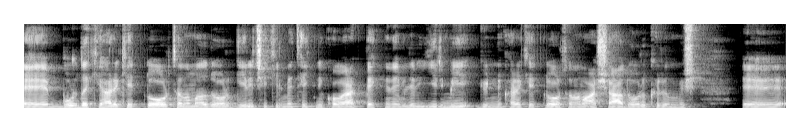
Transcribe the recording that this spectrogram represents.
E, buradaki hareketli ortalamaya doğru geri çekilme teknik olarak beklenebilir. 20 günlük hareketli ortalama aşağı doğru kırılmış. E,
